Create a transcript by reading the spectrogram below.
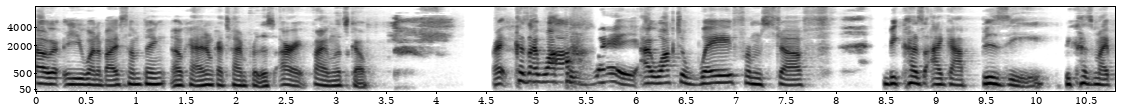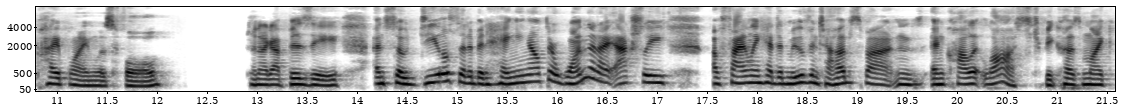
oh you want to buy something? Okay I don't got time for this. All right fine let's go. Right? Because I walked uh, away. I walked away from stuff because I got busy, because my pipeline was full and I got busy. And so deals that have been hanging out there, one that I actually uh, finally had to move into HubSpot and, and call it lost because I'm like,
